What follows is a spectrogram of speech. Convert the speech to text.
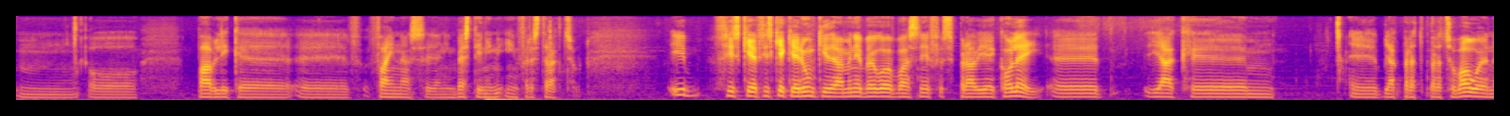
mm, o Public e, e, Finance and Investing in Infrastructure. I wszystkie, wszystkie kierunki dla mnie były właśnie w sprawie kolei. E, jak, jak pra, pracowałem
